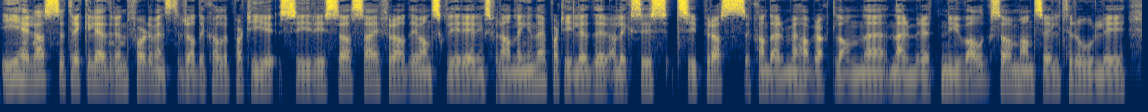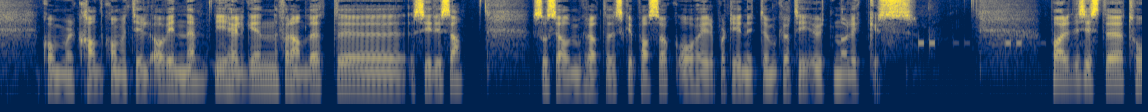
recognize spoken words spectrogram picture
I Hellas trekker lederen for det venstreradikale partiet Syriza seg fra de vanskelige regjeringsforhandlingene. Partileder Alexis Tsipras kan dermed ha brakt landet nærmere et nyvalg, som han selv trolig kommer, kan komme til å vinne. I helgen forhandlet uh, Syriza, sosialdemokratiske PASOK og høyrepartiet Nytt demokrati uten å lykkes. Bare de siste to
